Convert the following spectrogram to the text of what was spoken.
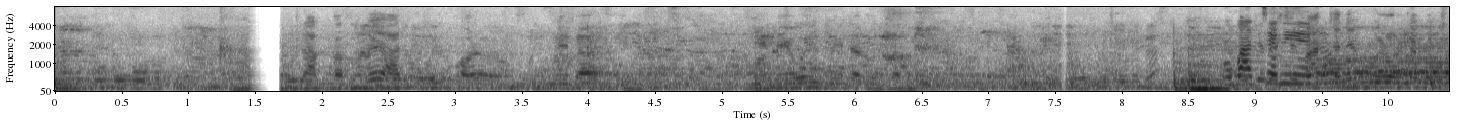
হ্যাঁ, ও ডাক্তার হবে আর ওই মেয়েটা আমার মেয়ে ওই মেয়েটা রোজগার হবে ও বাচ্চা নিয়ে বাচ্চা নিয়ে ওই রোলটা করছে।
